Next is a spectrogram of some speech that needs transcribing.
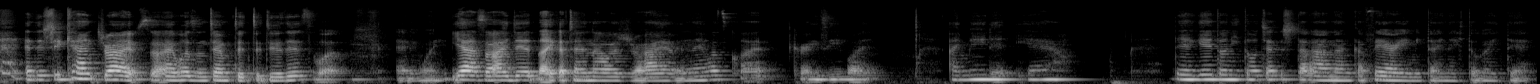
and then she can't drive, so I wasn't tempted to do this, but anyway, yeah, so I did like a 10 hour drive, and it was quite crazy, but I made it, yeah. で、ゲートに到着したらなんかフェアリーみたいな人がいて、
